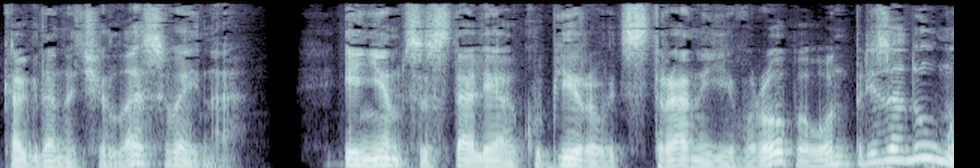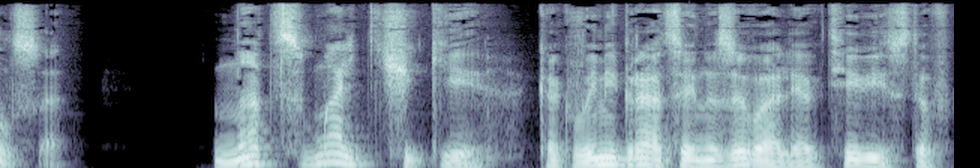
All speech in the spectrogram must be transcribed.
когда началась война, и немцы стали оккупировать страны Европы, он призадумался. Нацмальчики, как в эмиграции называли активистов,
